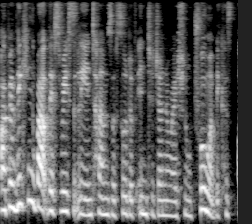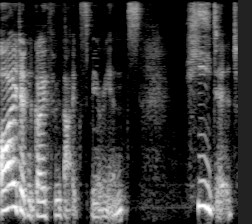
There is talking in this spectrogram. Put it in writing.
I've been thinking about this recently in terms of sort of intergenerational trauma because I didn't go through that experience. He did.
